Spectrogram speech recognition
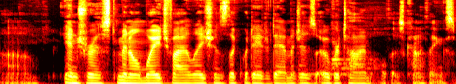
uh, interest, minimum wage violations, liquidated damages, overtime, all those kind of things.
